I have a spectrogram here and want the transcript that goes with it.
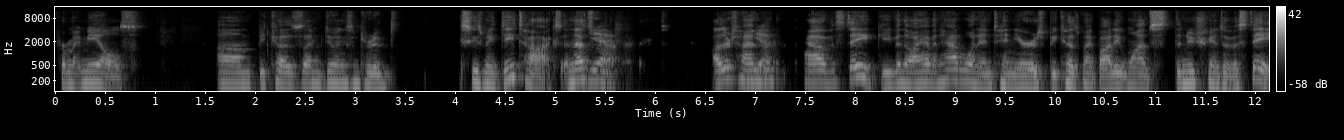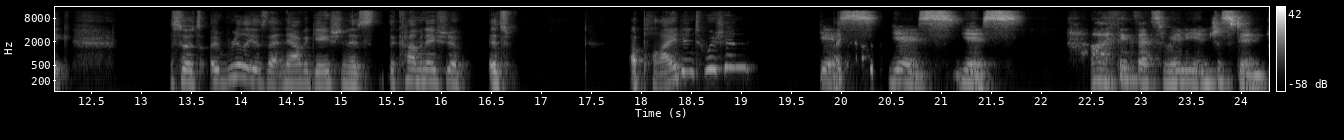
for my meals, um, because I'm doing some sort of, excuse me, detox, and that's Yeah. other times Yeah. I have a steak, even though I haven't had one in 10 years because my body wants the nutrients of a steak. So it's it really is that navigation is the combination of it's applied intuition. Yes. Yes. Yes. I think that's really interesting.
